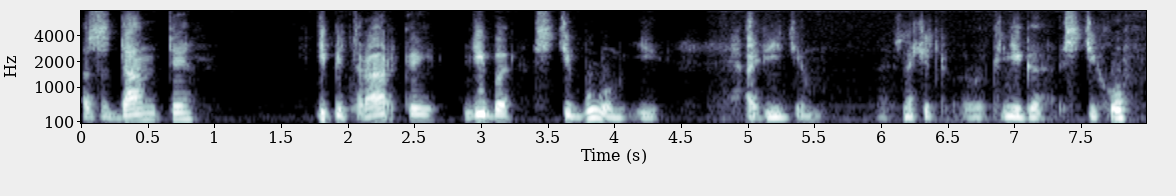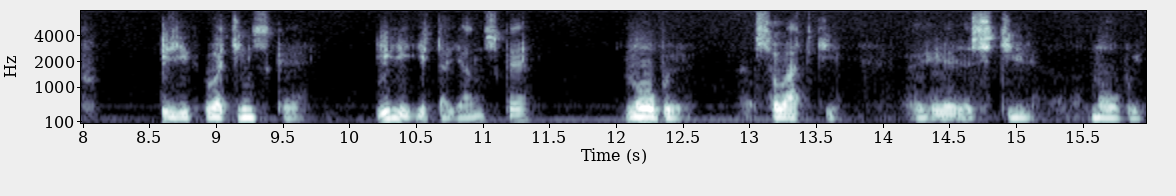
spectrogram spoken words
с Данте и Петраркой, либо с Тибулом и Овидием. Значит, книга стихов или латинская, или итальянская – новый сладкий э, стиль, новый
